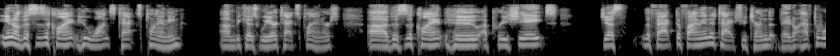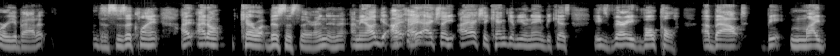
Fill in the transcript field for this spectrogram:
you know, this is a client who wants tax planning um, because we are tax planners. Uh, this is a client who appreciates just the fact of filing a tax return that they don't have to worry about it. This is a client. I, I don't care what business they're in, and I mean, I'll get. Okay. I, I actually I actually can give you a name because he's very vocal about be, my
